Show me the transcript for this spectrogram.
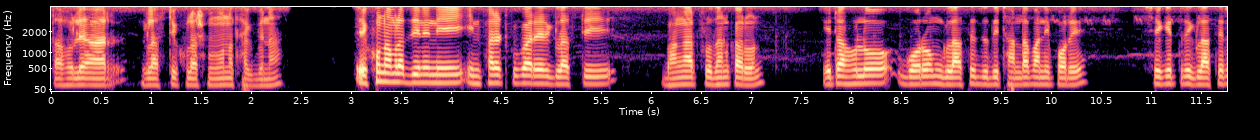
তাহলে আর গ্লাসটি খোলার সম্ভাবনা থাকবে না। এখন আমরা জেনে নিই ইনফ্রারেড কুকারের গ্লাসটি ভাঙার প্রধান কারণ। এটা হলো গরম গ্লাসে যদি ঠান্ডা পানি পড়ে, সেক্ষেত্রে গ্লাসের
